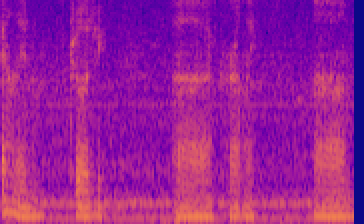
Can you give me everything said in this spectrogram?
Alien trilogy, uh, currently. Um,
